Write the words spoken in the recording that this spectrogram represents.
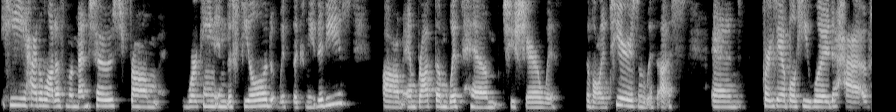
He had a lot of mementos from working in the field with the communities um, and brought them with him to share with the volunteers and with us. And for example, he would have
